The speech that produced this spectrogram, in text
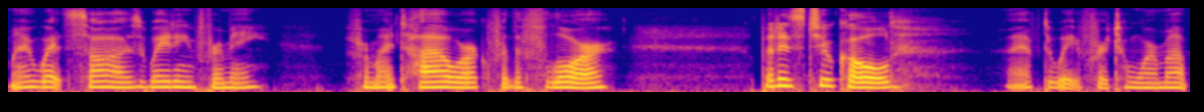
My wet saw is waiting for me for my tile work for the floor, but it's too cold. I have to wait for it to warm up.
